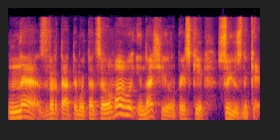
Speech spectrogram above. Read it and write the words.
не звертатимуть на це увагу і наші європейські союзники.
